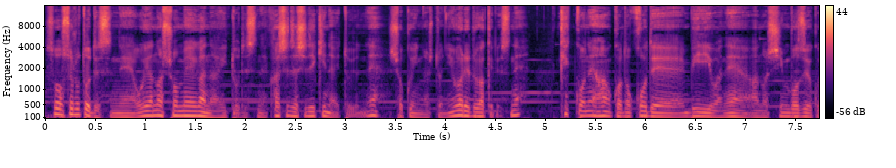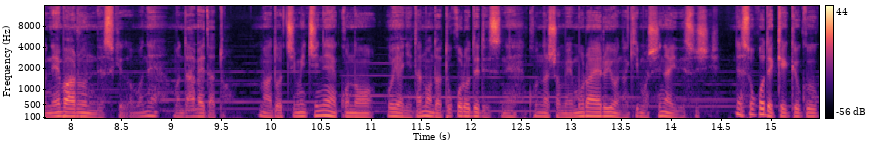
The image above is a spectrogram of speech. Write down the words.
そうするとですね、親の署名がないとですね、貸し出しできないというね、職員の人に言われるわけですね。結構ね、この子でビリーはね、あの、辛抱強く粘るんですけどもね、まあダメだと。まあどっちみちね、この親に頼んだところでですね、こんな署名もらえるような気もしないですし。で、そこで結局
